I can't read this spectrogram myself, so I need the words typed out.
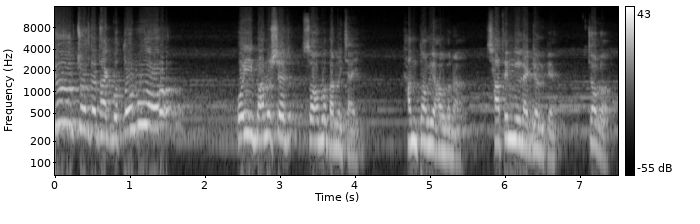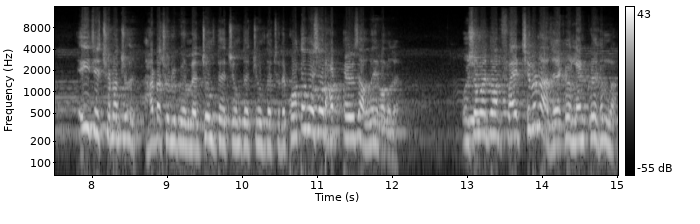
যুগ চলতে থাকব, তবুও ওই মানুষের সহমত আমি চাই। ক্ষান্ত আমি হব না, সাথে নিলেন একজনকে। চলো, এই যে ছোটা হাঁটা শুরু করলেন, চলতে চলতে চলতে চলতে, কত বছর হাঁটতে হয়েছে আল্লাহ ভালো যায় ওই সময় তোমার ফ্লাইট ছিল না যে একেবারে ল্যান্ড করে ফেললাম?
